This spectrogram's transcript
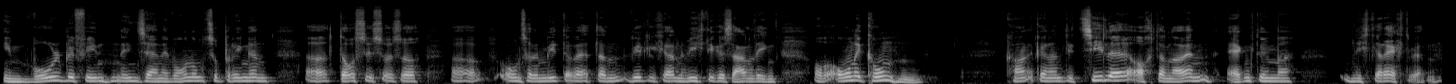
im Wohlbefinden in seine Wohnung zu bringen. Äh, das ist also äh, unseren Mitarbeitern wirklich ein wichtiges Anliegen. Aber ohne Kunden können die Ziele auch der neuen Eigentümer nicht erreicht werden.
